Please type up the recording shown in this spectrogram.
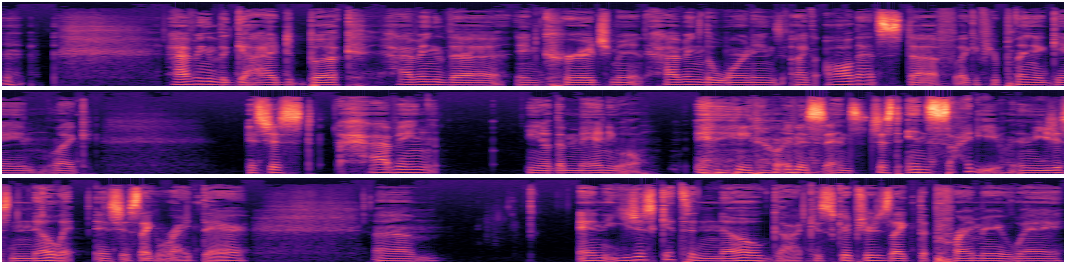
having the guidebook, having the encouragement, having the warnings, like all that stuff, like if you're playing a game, like it's just having, you know, the manual, you know, in a sense, just inside you and you just know it. It's just like right there. Um, and you just get to know God because scripture is like the primary way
